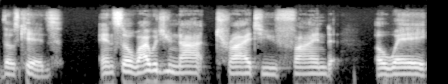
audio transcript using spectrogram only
those kids. And so why would you not try to find a way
